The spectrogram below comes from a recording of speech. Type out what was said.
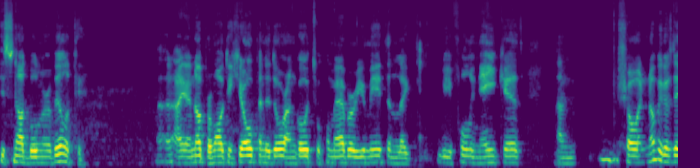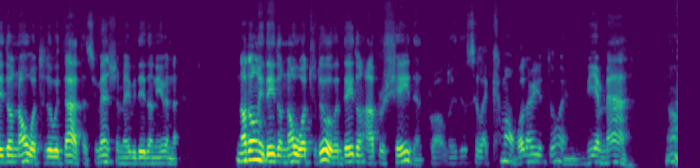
is not vulnerability. I am not promoting here. Open the door and go to whomever you meet and like be fully naked and showing. No, because they don't know what to do with that. As you mentioned, maybe they don't even. Not only they don't know what to do, but they don't appreciate that. Probably they'll say like, "Come on, what are you doing? Be a man." No,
